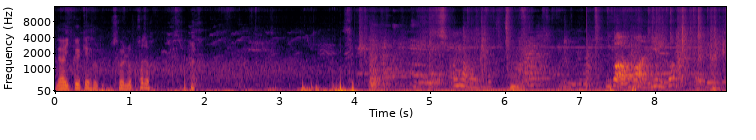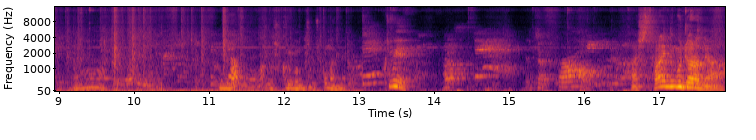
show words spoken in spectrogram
내가 이끌게. 저- 저기로 퍼져. 10분 남았는데? 응. 이거 암호 아니야, 이거? 아, 새끼? 혹시 그런 거 엄청 조그맣네? 주민! 아, 씨, 살아있는 건 줄 알았네. 아.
